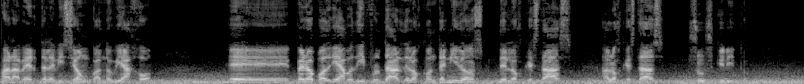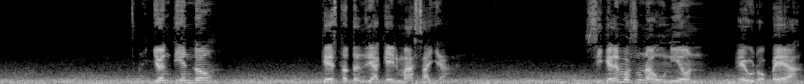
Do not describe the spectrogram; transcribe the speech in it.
para ver televisión cuando viajo, eh, pero podríamos disfrutar de los contenidos de los que estás a los que estás suscrito. Yo entiendo que esto tendría que ir más allá. Si queremos una Unión Europea,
